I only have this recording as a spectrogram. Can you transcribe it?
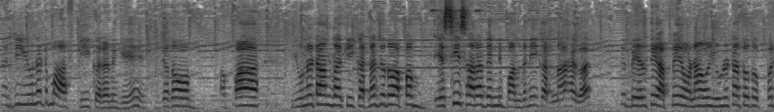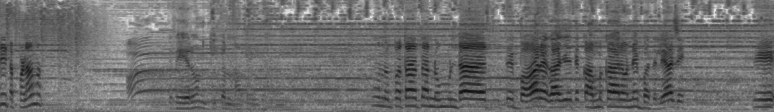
ਭੈਣ ਜੀ, ਯੂਨਿਟ ਮਾਫ ਕੀ ਕਰਨਗੇ? ਜਦੋਂ ਆਪਾਂ ਯੂਨਿਟਾਂ ਦਾ ਕੀ ਕਰਨਾ, ਜਦੋਂ ਆਪਾਂ ਏਸੀ ਸਾਰਾ ਦਿਨ ਬੰਦ ਨਹੀਂ ਕਰਨਾ ਹੈਗਾ, ਤੇ ਬਿੱਲ ਤੇ ਆਪੇ ਆਉਣਾ, ਉਹ ਯੂਨਿਟਾਂ ਤੋਂ ਤਾਂ ਉੱਪਰ ਹੀ ਟੱਪਣਾ ਵਾ। ਫੇਰ ਹੁਣ ਕੀ ਕਰਨਾ ਚਾਹੀਦਾ? ਹੁਣ ਪਤਾ ਤੁਹਾਨੂੰ ਮੁੰਡਾ ਤੇ ਬਾਹਰ ਹੈਗਾ ਜੇ ਤੇ ਕੰਮਕਾਰ ਉਹਨੇ ਬਦਲਿਆ ਜੇ। ਤੇ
